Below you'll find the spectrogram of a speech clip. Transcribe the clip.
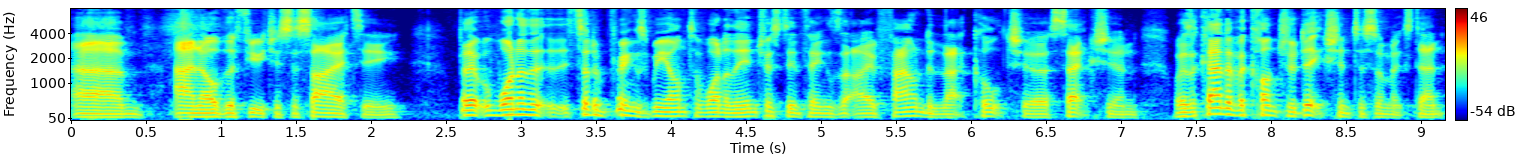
um, and of the future society. But one of the it sort of brings me on to one of the interesting things that I found in that culture section was a kind of a contradiction to some extent,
